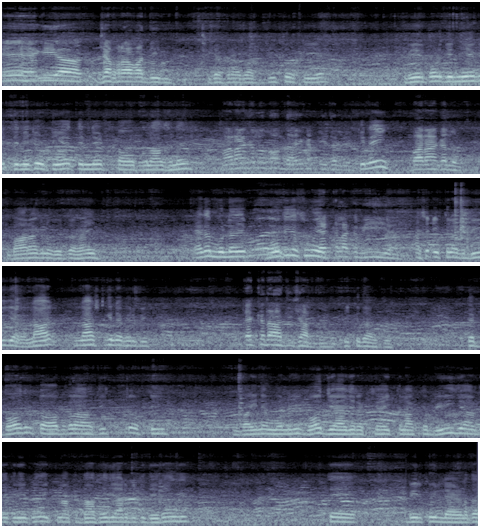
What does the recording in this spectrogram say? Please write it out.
ਇਹ ਹੈਗੀ ਆ ਜਫਰਾਬਾਦੀ ਦੀ। ਜਫਰਾਬਾਦ ਦੀ ਝੋਟੀ ਹੈ। ਵੀਰ ਕੋਲ ਜਿੰਨੀਆਂ ਵੀ ਤਿੰਨੇ ਝੋਟੀਆਂ ਤਿੰਨੇ ਟੌਪ ਕਲਾਸ ਨੇ। 12 ਕਿਲੋ ਦੁੱਧ ਹੈ ਕੱਟੀ ਥੱਲੇ। ਕਿ ਨਹੀਂ? 12 ਕਿਲੋ। 12 ਕਿਲੋ ਦੁੱਧ ਹੈ ਜੀ। ਇਹਦਾ ਮੁੱਲ ਹੋਂਦੀ ਦੱਸੂਗੇ 1 ਲੱਖ 20 ਆ। ਅੱਛਾ 1 ਲੱਖ 20 ਹਜ਼ਾਰ। ਲਾਸਟ ਕਿੰਨਾ ਫਿਰ ਵੀ? ਇੱਕ 10 ਦੀ ਛੱਡ ਦਿਓ। ਇੱਕ ਦੱਸ ਦੀ। ਤੇ ਬਹੁਤ ਹੀ ਟੌਪ ਕਲਾਸ ਦੀ ਝੋਟੀ ਬਾਈ ਨੇ ਮੁੱਲ ਵੀ ਬਹੁਤ ਜਾਇਜ਼ ਰੱਖਿਆ 1 ਲੱਖ 20 ਹਜ਼ਾਰ ਦੇ ਕਰੀਬ 1 ਲੱਖ 10 ਹਜ਼ਾਰ ਵਿੱਚ ਦੇ ਦਾਂਗੇ। ਤੇ ਵੀਰ ਕੋਈ ਲੈਣ ਦਾ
